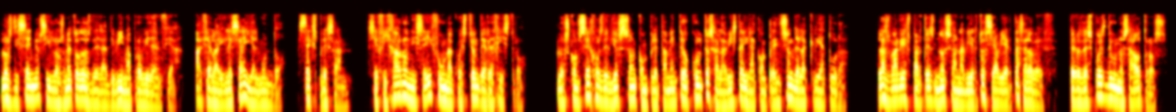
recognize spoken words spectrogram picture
Los diseños y los métodos de la divina providencia, hacia la Iglesia y el mundo, se expresan, se fijaron y se hizo una cuestión de registro. Los consejos de Dios son completamente ocultos a la vista y la comprensión de la criatura. Las varias partes no son abiertos y abiertas a la vez, pero después de unos a otros,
